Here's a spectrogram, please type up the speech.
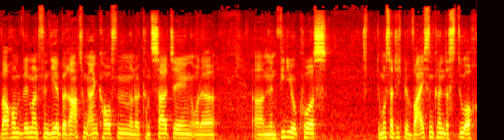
Warum will man von dir Beratung einkaufen oder Consulting oder äh, einen Videokurs? Du musst natürlich beweisen können, dass du auch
